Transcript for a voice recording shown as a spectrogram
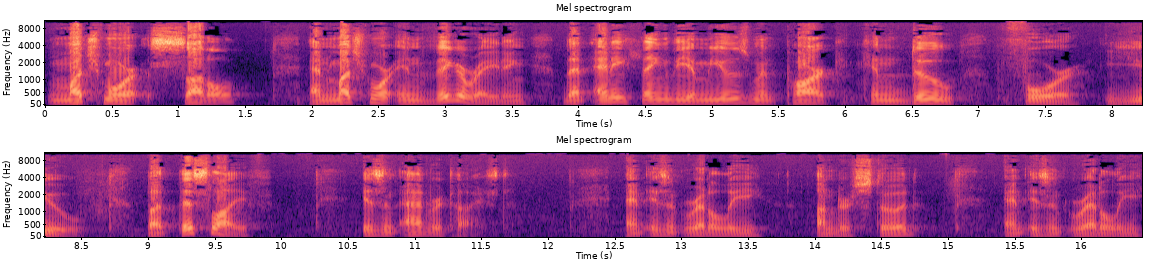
much more subtle and much more invigorating than anything the amusement park can do for you. But this life isn't advertised and isn't readily understood and isn't readily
